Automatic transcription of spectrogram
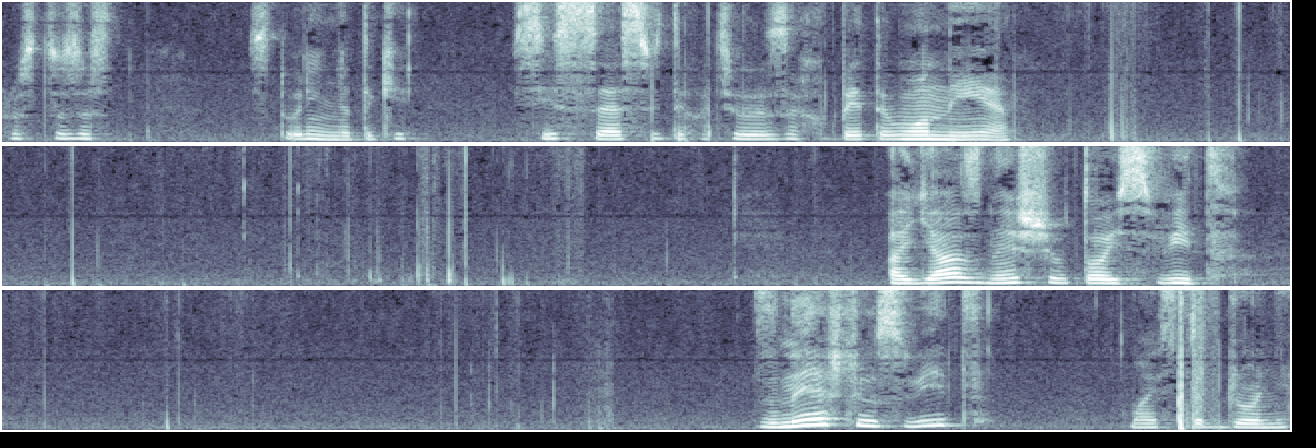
Просто за створіння такі. Всі всесвіти хотіли захопити вони. А я знищив той світ. Знищив світ майстер Джоні.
